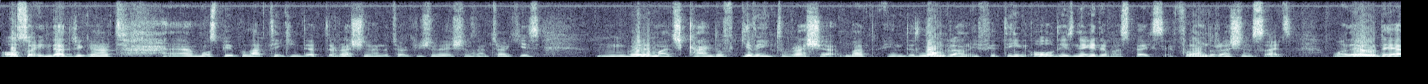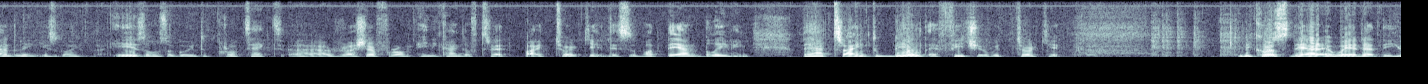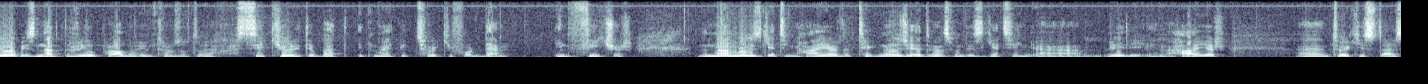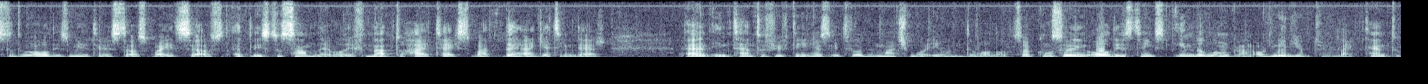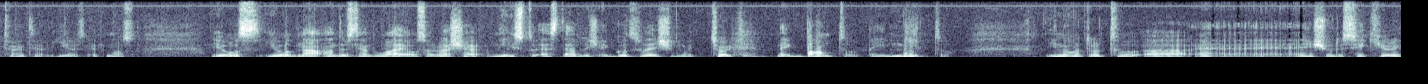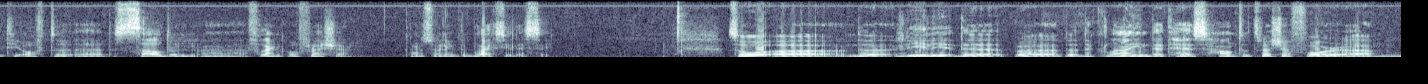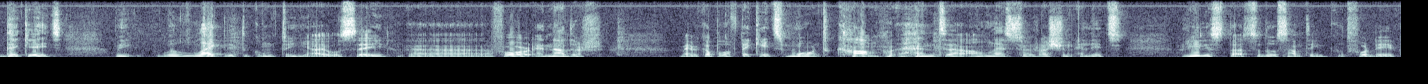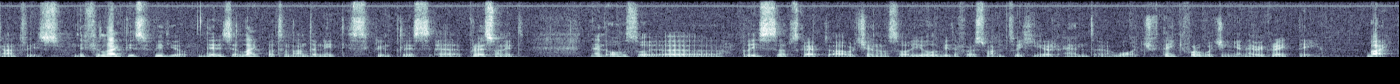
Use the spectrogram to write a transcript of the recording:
Also, in that regard, uh, most people are thinking that the Russian and the Turkish relations and Turkey is mm, very much kind of giving to Russia. But in the long run, if you think all these negative aspects from the Russian sides, whatever they are doing is going is also going to protect uh, Russia from any kind of threat by Turkey. This is what they are believing. They are trying to build a feature with Turkey because they are aware that the Europe is not the real problem in terms of the security, but it might be Turkey for them in future. The number is getting higher, the technology advancement is getting um, really in higher, and Turkey starts to do all these military stuff by itself, at least to some level, if not to high techs, but they are getting there and in 10 to 15 years it will be much more even developed. So considering all these things in the long run or medium term like 10 to 20 years at most you will, you will now understand why also Russia needs to establish a good relation with Turkey. They bound to they need to in order to uh, ensure the security of the, uh, the southern uh, flank of Russia concerning the Black Sea let's say so uh, the really the uh, the decline that has haunted Russia for um, decades, we will likely to continue. I will say uh, for another maybe a couple of decades more to come, and uh, unless Russian elites really starts to do something good for their countries. If you like this video, there is a like button underneath the screen. Please uh, press on it and also uh, please subscribe to our channel so you will be the first one to hear and uh, watch. Thank you for watching and have a great day. Bye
